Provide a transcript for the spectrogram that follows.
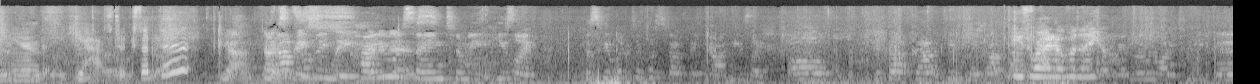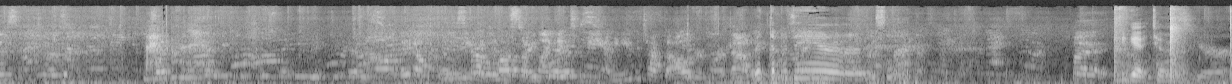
and he has to accept it. Yeah, that's that's basically what Heidi it was saying to me, he's like, because he looked at the stuff they got, he's like, oh, they got that thing, they got that. He's right thing. over Like, there. I'd really like to make this. And he goes, "Look before we push this what we make because No, they don't really. It got a lot doesn't of seem like it to me. I mean, you can talk to Oliver more about With it. the bananas. But You give it to him.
